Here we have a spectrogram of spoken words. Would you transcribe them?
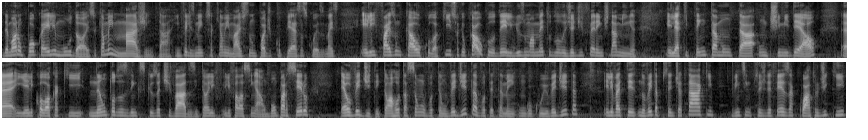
demora um pouco, aí ele muda, ó. Isso aqui é uma imagem, tá? Infelizmente isso aqui é uma imagem, você não pode copiar essas coisas, mas ele faz um cálculo aqui, só que o cálculo dele, ele usa uma metodologia diferente da minha ele aqui tenta montar um time ideal é, e ele coloca aqui não todas as link skills ativadas. Então ele, ele fala assim: ah, um bom parceiro é o Vegeta. Então a rotação eu vou ter um Vegeta, vou ter também um Goku e o Vegeta. Ele vai ter 90% de ataque, 25% de defesa, 4 de Ki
